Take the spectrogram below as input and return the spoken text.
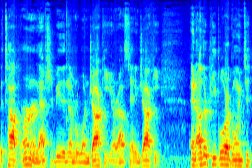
the top earner that should be the number one jockey or outstanding jockey," and other people are going to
